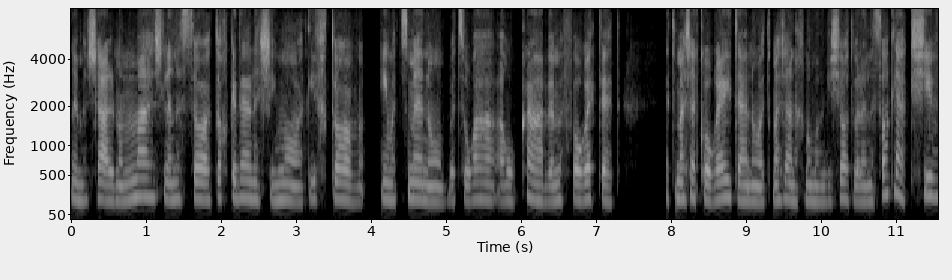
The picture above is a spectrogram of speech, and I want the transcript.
למשל, ממש לנסות תוך כדי הנשימות, לכתוב עם עצמנו בצורה ארוכה ומפורטת את מה שקורה איתנו, את מה שאנחנו מרגישות, ולנסות להקשיב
